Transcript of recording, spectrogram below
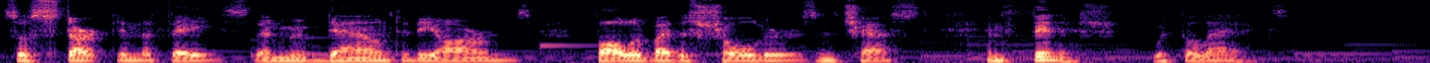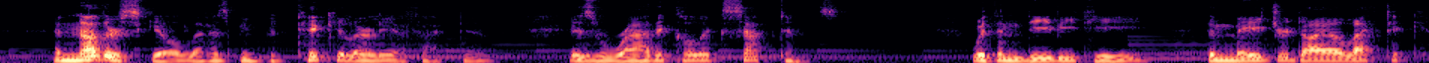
So, start in the face, then move down to the arms, followed by the shoulders and chest, and finish with the legs. Another skill that has been particularly effective is radical acceptance. Within DBT, the major dialectic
